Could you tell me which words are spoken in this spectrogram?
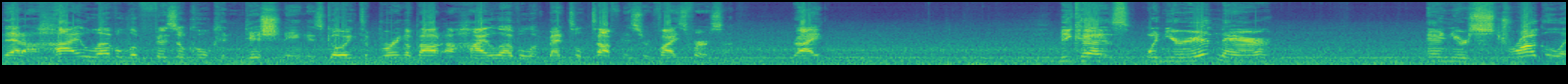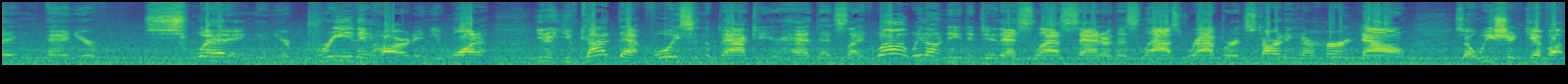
that a high level of physical conditioning is going to bring about a high level of mental toughness or vice versa, right? Because when you're in there and you're struggling and you're sweating and you're breathing hard and you want to, you know, you've got that voice in the back of your head that's like, well, we don't need to do this last set or this last rapper. It's starting to hurt now, so we should give up.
